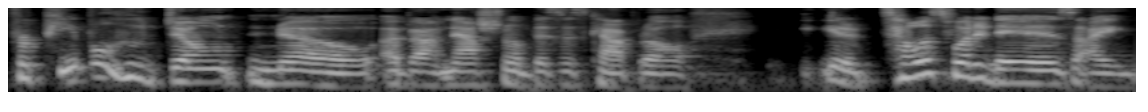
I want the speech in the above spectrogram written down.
for people who don't know about National Business Capital, you know tell us what it is. I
